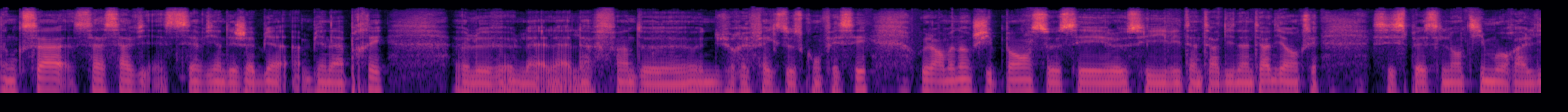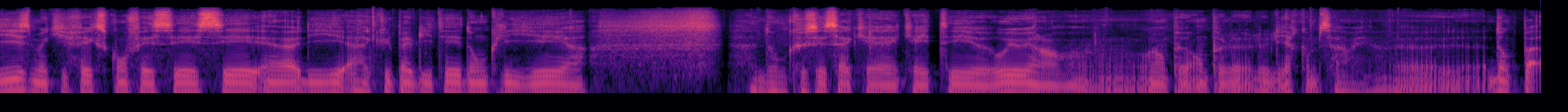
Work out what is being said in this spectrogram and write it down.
Donc ça, ça, ça, ça, vient déjà bien, bien après euh, le, la, la, fin de, du réflexe de se confesser. Oui, alors maintenant que j'y pense, c'est, il est interdit d'interdire. Donc c'est cette espèce l'antimoralisme qui fait que se confesser, c'est euh, lié à la culpabilité, donc lié à donc c'est ça qui a, qui a, été. Euh, oui, oui. Alors, euh, on peut, on peut le, lire comme ça. Oui. Euh, donc pas.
